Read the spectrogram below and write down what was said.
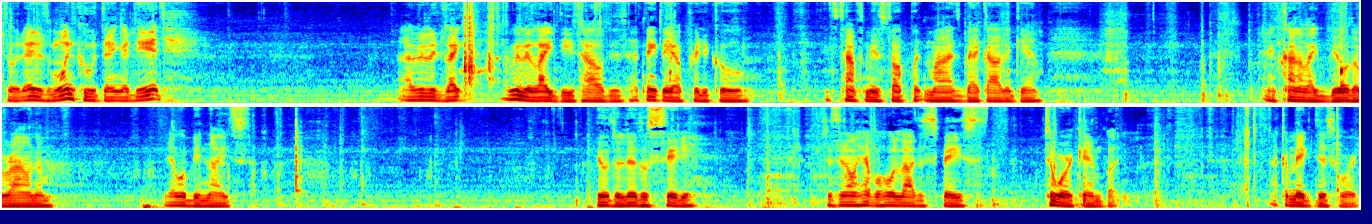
So that is one cool thing I did. I really like I really like these houses. I think they are pretty cool. It's time for me to start putting mines back out again. And kind of like build around them. That would be nice. Build a little city. Just I don't have a whole lot of space to work in, but I can make this work.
